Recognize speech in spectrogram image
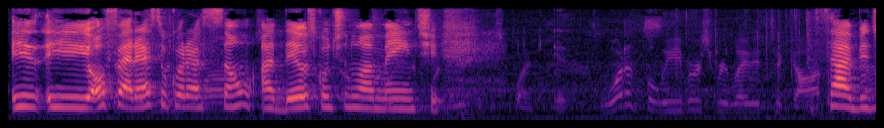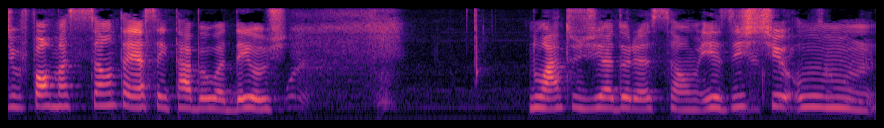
e, e oferece o coração a Deus continuamente. Sabe, de forma santa e aceitável a Deus no ato de adoração. E existe um,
